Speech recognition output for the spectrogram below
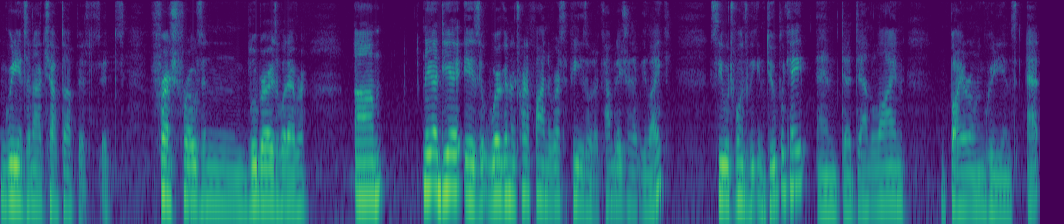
Ingredients are not chopped up. It's it's fresh frozen blueberries whatever. Um, the idea is we're gonna try to find the recipes or the combination that we like see which ones we can duplicate, and uh, down the line, buy our own ingredients at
